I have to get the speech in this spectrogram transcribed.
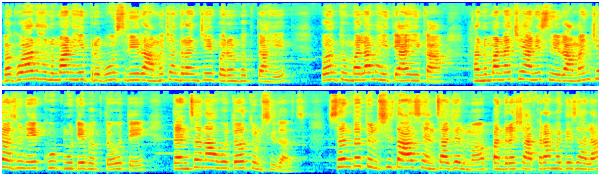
भगवान हनुमान हे प्रभू श्री रामचंद्रांचे परमभक्त आहेत. पण तुम्हाला माहिती आहे का हनुमानाचे आणि श्रीरामांचे अजून एक खूप मोठे भक्त होते. त्यांचं नाव होतं तुलसीदास. संत तुलसीदास यांचा जन्म पंधराशे अकरामध्ये झाला.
